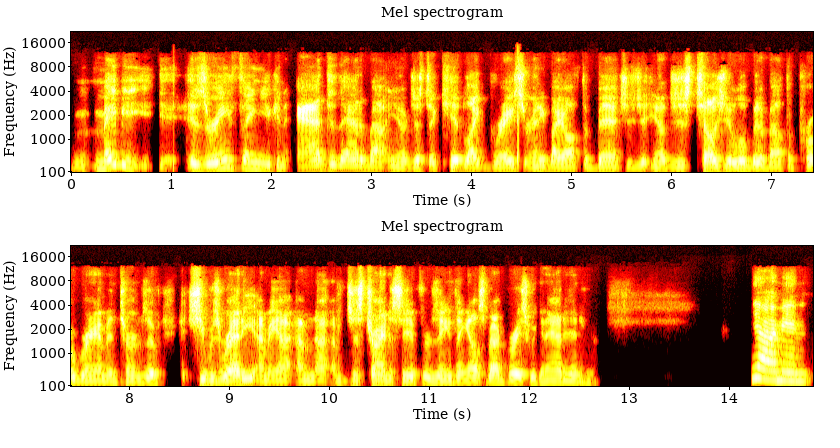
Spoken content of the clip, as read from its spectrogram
maybe is there anything you can add to that about you know just a kid like Grace or anybody off the bench? Is you know just tells you a little bit about the program in terms of she was ready. I mean, I, I'm not. I'm just trying to see if there's anything else about Grace we can add in here. Yeah, I mean,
